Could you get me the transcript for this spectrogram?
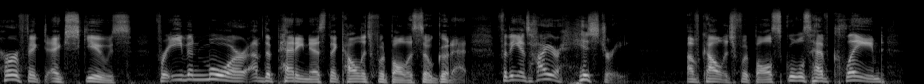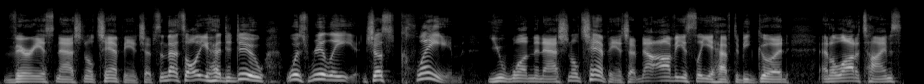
perfect excuse for even more of the pettiness that college football is so good at. For the entire history of college football, schools have claimed various national championships. And that's all you had to do was really just claim you won the national championship. Now, obviously, you have to be good. And a lot of times,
